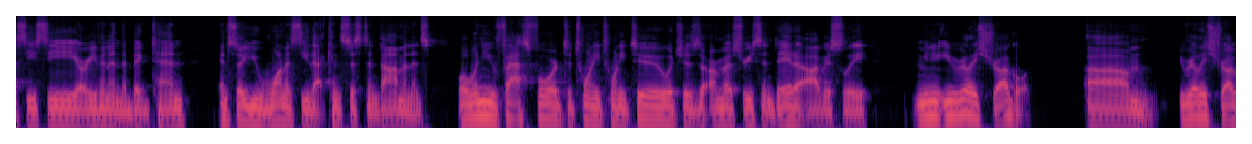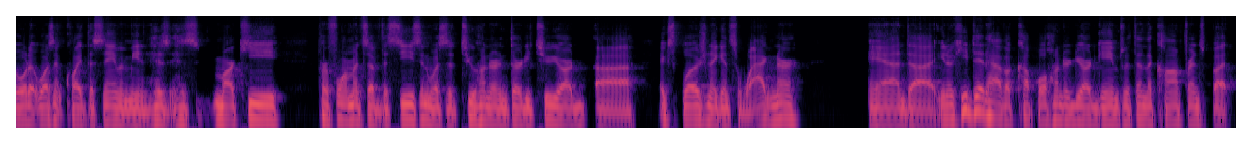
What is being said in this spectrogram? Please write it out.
SEC or even in the Big Ten. And so you want to see that consistent dominance. Well, when you fast forward to 2022, which is our most recent data, obviously, I mean, you really struggled. Um, really struggled. It wasn't quite the same. I mean, his his marquee performance of the season was a 232 yard uh, explosion against Wagner, and uh, you know he did have a couple hundred yard games within the conference, but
